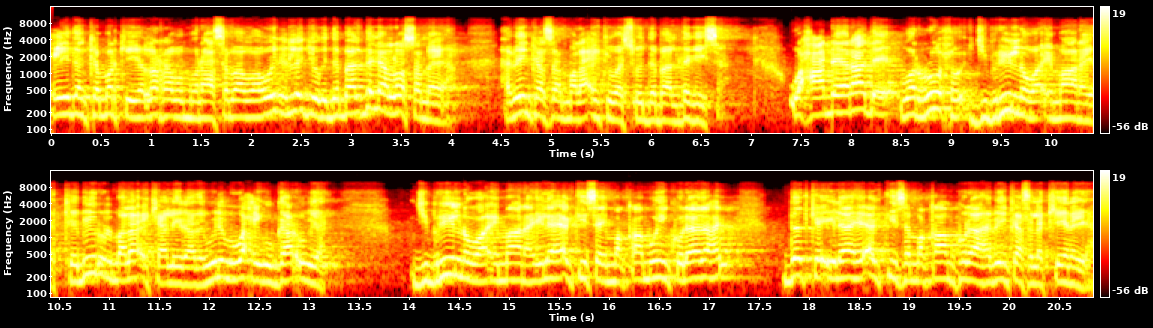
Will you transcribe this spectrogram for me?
Ciidanka markii la rabo munaasaba waaweyn in la jooga dabaaldegaa loo sameeya habeenkaas malaa'igta waa soo dabaaldegaysa waxaa dheeraad e waruuxu jibriilna waa imaanaya. Kabiiru lmalaa'ika la yihahda weliba waxyigu gaar u yahay. Jibriilna waa imaanaya. Ilaahay agtiisa ay maqaam weyn ku leedahay. Dadka ilaahay agtiisa maqaam ku leha habeenkaas la keenaya.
